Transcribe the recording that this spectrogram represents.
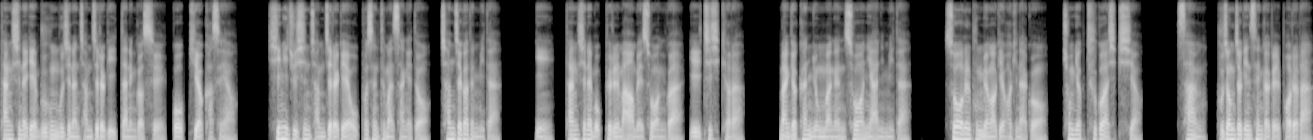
당신에게 무궁무진한 잠재력이 있다는 것을 꼭 기억하세요. 신이 주신 잠재력의 5%만 상해도 천재가 됩니다. 2. 당신의 목표를 마음의 소원과 일치시켜라. 만격한 욕망은 소원이 아닙니다. 소원을 분명하게 확인하고 총력 투구하십시오. 3. 부정적인 생각을 버려라.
